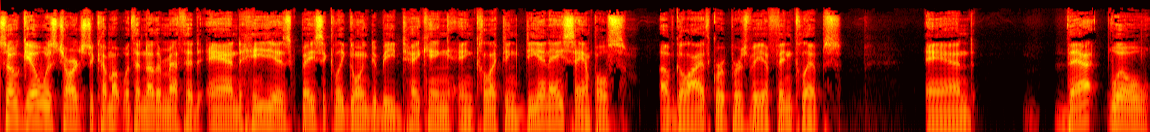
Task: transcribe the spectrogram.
So Gil was charged to come up with another method, and he is basically going to be taking and collecting DNA samples of Goliath groupers via fin clips, and that will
